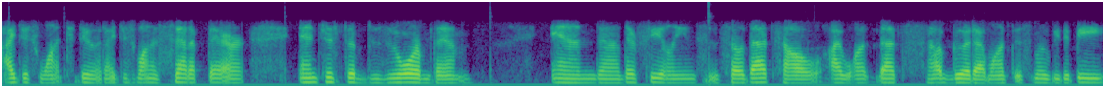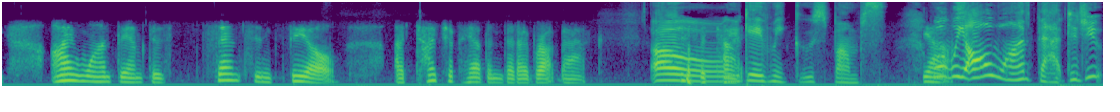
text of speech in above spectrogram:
I just want to do it. I just want to set up there and just absorb them and uh, their feelings. And so that's how I want. That's how good I want this movie to be. I want them to sense and feel a touch of heaven that I brought back. Oh, you gave me goosebumps. Yeah. Well, we all want that. Did you,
